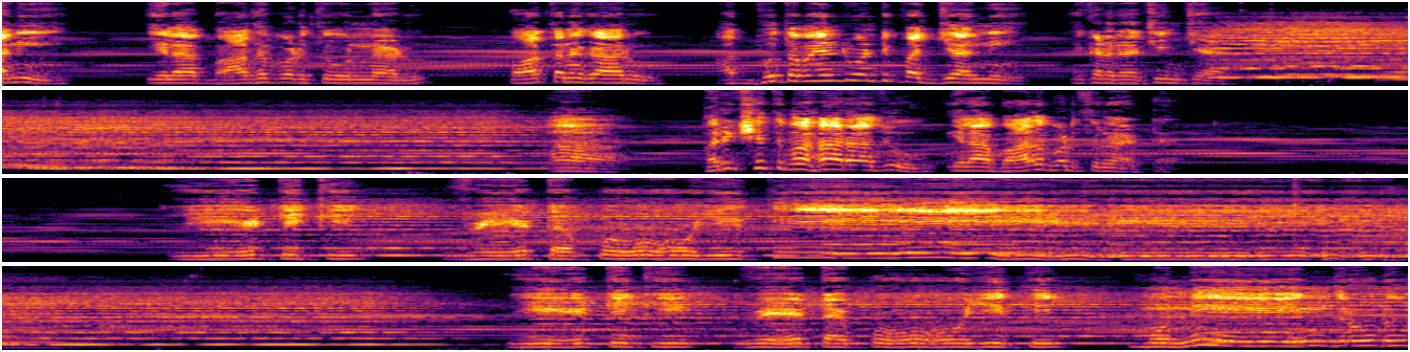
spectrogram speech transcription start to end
అని ఇలా బాధపడుతూ ఉన్నాడు. పోతన గారు అద్భుతమైనటువంటి పద్యాన్ని ఇక్కడ రచించారు. ఆ పరీక్షిత్ మహారాజు ఇలా బాధపడుతున్నట్ట ఏటికి వేటపోయితి ఏటికి వేటపోయితి మునీంద్రుడు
